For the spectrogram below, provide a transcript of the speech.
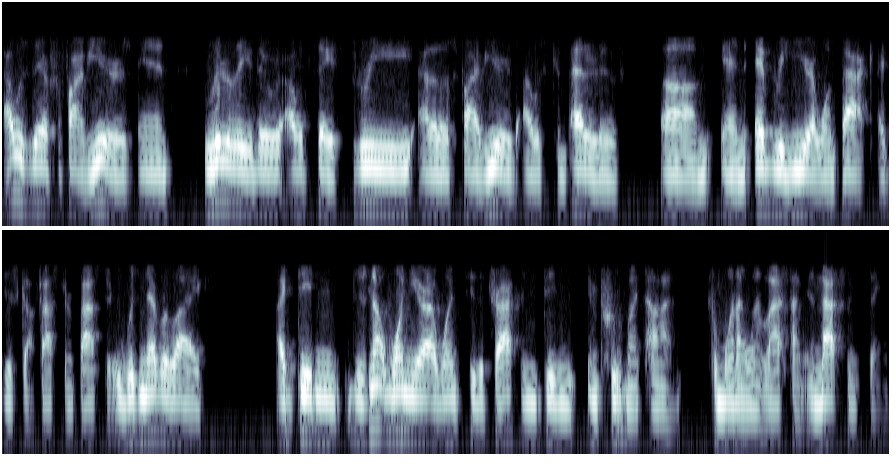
i was there for five years and literally there were i would say three out of those five years i was competitive. Um and every year i went back i just got faster and faster. It was never like I didn't. There's not one year I went to the tracks and didn't improve my time from when I went last time, and that's insane.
